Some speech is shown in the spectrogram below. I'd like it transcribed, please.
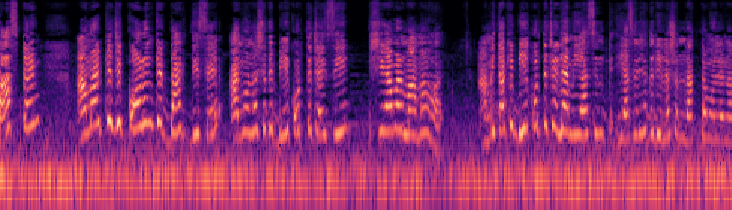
লাস্ট টাইম আমাকে যে কলঙ্কের ডাক দিছে, আমি ওনার সাথে বিয়ে করতে চাইছি। সে আমার মামা হয়। আমি তাকে বিয়ে করতে চাইলে আমি ইয়াসিন ইয়াসিনের সাথে রিলেশন রাখতাম বলে না।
